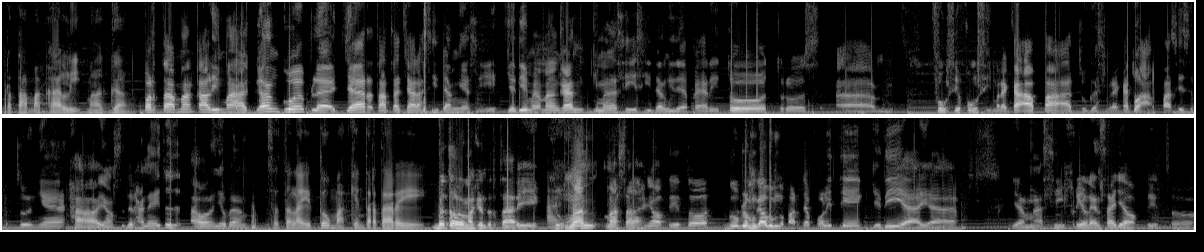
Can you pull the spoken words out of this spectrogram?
Pertama kali magang. pertama kali magang gue belajar tata cara sidangnya sih. Jadi memang kan gimana sih sidang di DPR itu, terus em, fungsi-fungsi mereka apa, tugas mereka tuh apa sih sebetulnya. Hal yang sederhana itu awalnya bang. Setelah itu makin tertarik. Betul makin tertarik. Ah, Cuman masalahnya waktu itu gue belum gabung ke partai politik, jadi ya ya ya masih freelance aja waktu itu.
